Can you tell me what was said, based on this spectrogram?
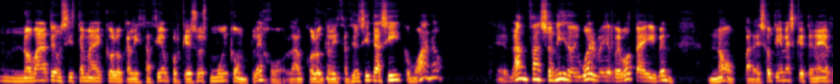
no van a tener un sistema de ecolocalización porque eso es muy complejo. La ecolocalización se así como, ah, no, eh, lanza sonido y vuelve y rebota y ven. No, para eso tienes que tener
